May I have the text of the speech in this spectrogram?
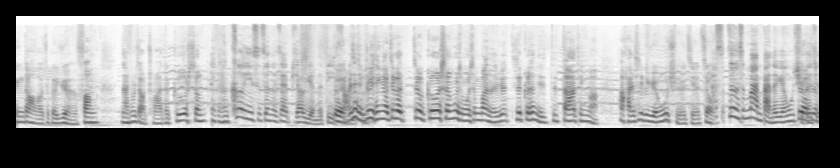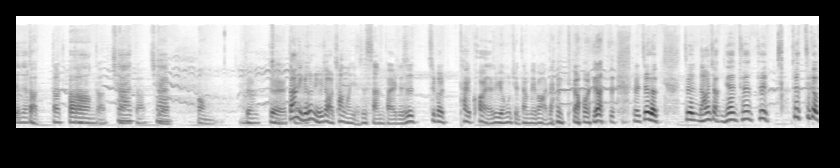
听到了这个远方男主角传来的歌声，哎，很刻意，是真的在比较远的地方。对，而且你注意听啊这个这个歌声为什么是慢的？因为这歌声你大家听嘛，它还是一个圆舞曲的节奏。它是真的是慢版的圆舞曲的节奏。哒哒哒哒哒哒，嘣，对对。当然你可以说女主角唱的也是三拍，只是这个太快了，这圆舞曲它没办法这样跳这样子。对，这个这个男主角，你看，就是这这这个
